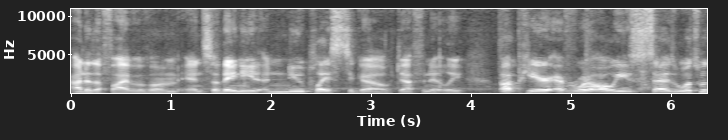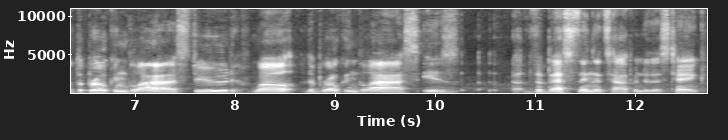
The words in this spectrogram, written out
out of the five of them and so they need a new place to go definitely. Up here everyone always says what's with the broken glass dude? Well the broken glass is uh, the best thing that's happened to this tank.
